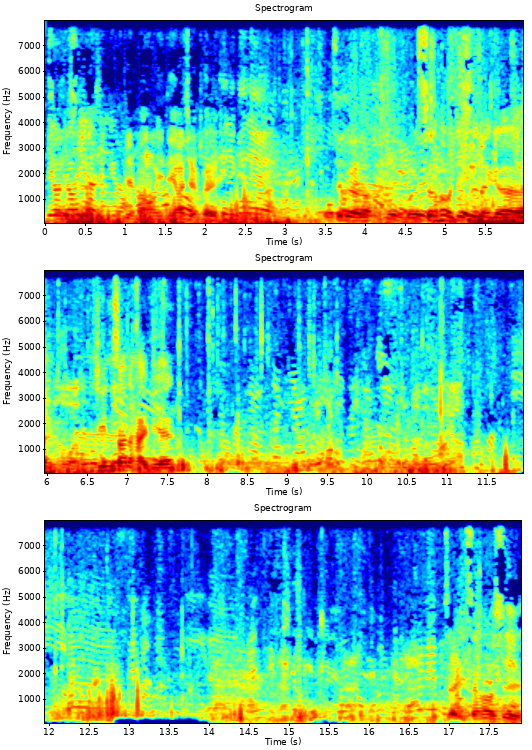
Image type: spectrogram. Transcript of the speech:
变胖后一定要减肥。这个我的身后就是那个金山的海边，这里身后是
